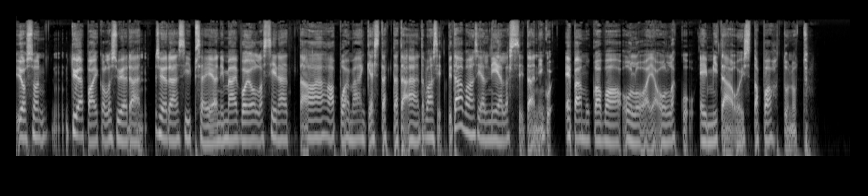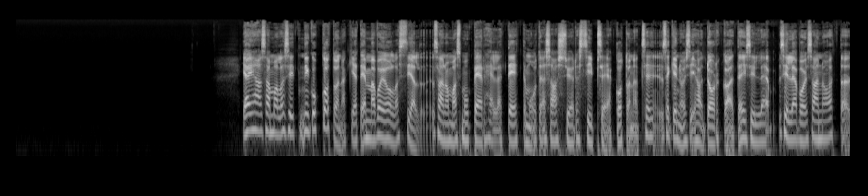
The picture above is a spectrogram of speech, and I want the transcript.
Jos on työpaikalla syödään, syödään sipsejä, niin mä en voi olla siinä, että apua mä en kestä tätä ääntä, vaan sit pitää vaan siellä niellä sitä niin kuin epämukavaa oloa ja olla, kun ei mitään olisi tapahtunut. Ja ihan samalla sitten niin kotonakin, että en mä voi olla siellä sanomassa mun perheelle, että te ette muuten saa syödä sipsejä kotona. Se, sekin olisi ihan dorkkaa, että ei sille, sille voi sanoa, että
